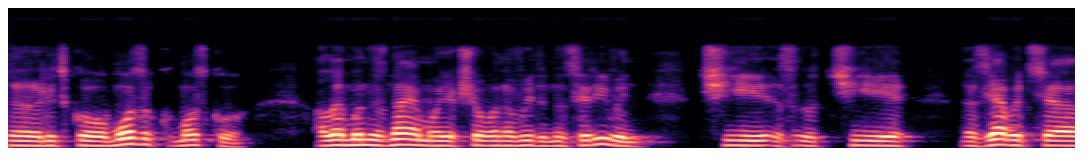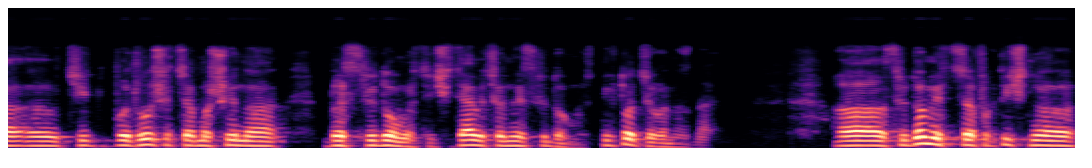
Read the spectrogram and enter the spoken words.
е, людського мозку, мозку, але ми не знаємо, якщо вона вийде на цей рівень, чи, чи з'явиться, е, чи залишиться машина без свідомості, чи з'явиться несвідомість. Ніхто цього не знає. Свідомість це фактично,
